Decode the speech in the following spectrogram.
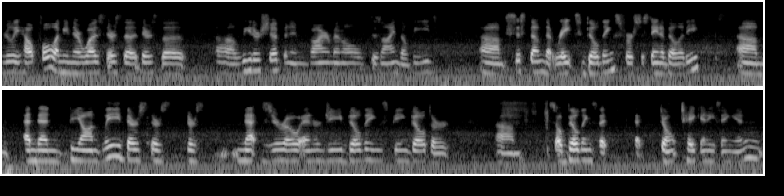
really helpful. I mean there was there's the there's the uh, leadership and environmental design the LEED um, system that rates buildings for sustainability um, and then beyond LEED, there's there's there's net zero energy buildings being built, or um, so buildings that that don't take anything in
